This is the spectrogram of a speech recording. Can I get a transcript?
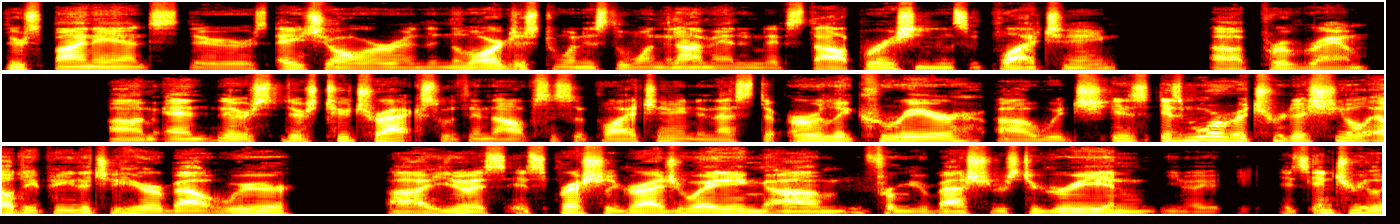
there's finance, there's HR, and then the largest one is the one that I'm in, and it's the operations and supply chain uh, program. Um, and there's there's two tracks within the ops and supply chain, and that's the early career, uh, which is is more of a traditional LDP that you hear about, where uh, you know it's, it's freshly graduating um, from your bachelor's degree, and you know it's entry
